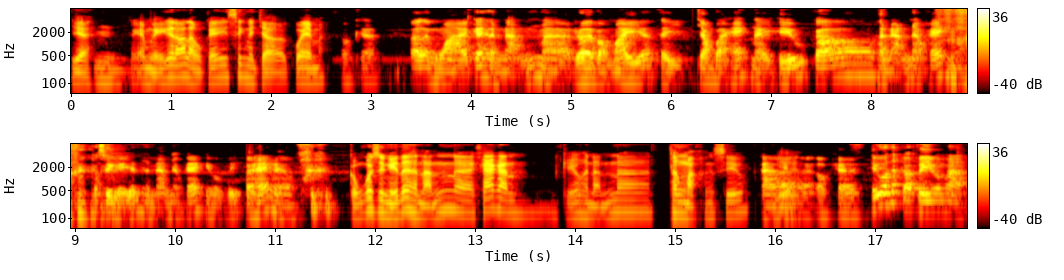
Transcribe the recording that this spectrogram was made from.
Dạ ừ. em nghĩ cái đó là một cái signature của em á. Ok. Đó là ngoài cái hình ảnh mà rơi vào mây á thì trong bài hát này hiếu có hình ảnh nào khác không? có suy nghĩ đến hình ảnh nào khác khi mà viết bài hát không cũng có suy nghĩ tới hình ảnh ờ, khác anh. Kiểu hình ảnh ờ, thân mật hơn xíu. À Dạ. ok. Hiếu có thích coi phim không ha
